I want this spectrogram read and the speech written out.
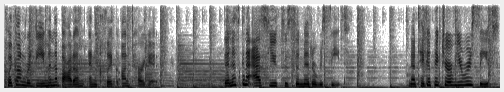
Click on redeem in the bottom and click on target. Then it's gonna ask you to submit a receipt. Now take a picture of your receipt.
